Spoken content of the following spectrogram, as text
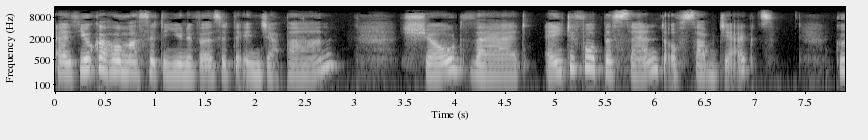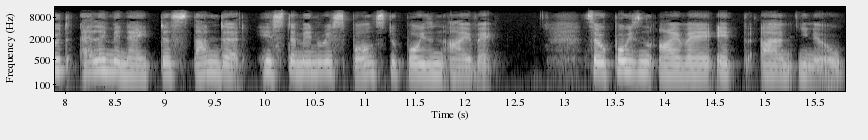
at Yokohama City University in Japan showed that 84% of subjects could eliminate the standard histamine response to poison ivy. So poison ivy, it um, you know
